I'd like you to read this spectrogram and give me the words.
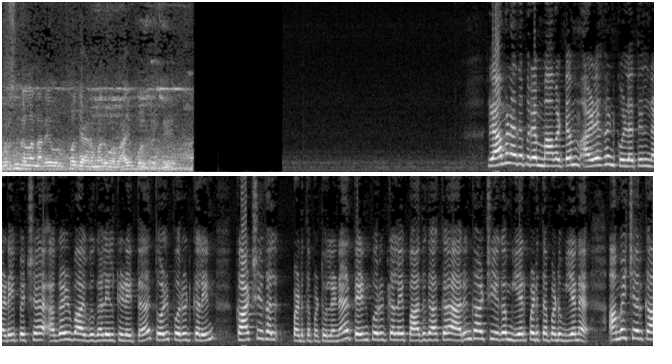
கொசுக்கள்லாம் நிறைய உற்பத்தி ஆகிற மாதிரி ஒரு வாய்ப்புகள் இருக்குது ராமநாதபுரம் மாவட்டம் அழகன் குளத்தில் நடைபெற்ற அகழ்வாய்வுகளில் கிடைத்த தொல்பொருட்களின் காட்சிகள் படுத்தப்பட்டுள்ளன. தென்பொருட்களை பாதுகாக்க அருங்காட்சியகம் ஏற்படுத்தப்படும் என அமைச்சர் க.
